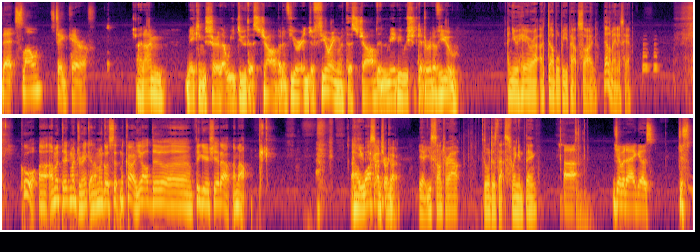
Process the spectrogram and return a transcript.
that Slone is taken care of." And I'm making sure that we do this job. And if you're interfering with this job, then maybe we should get rid of you. and you hear a, a double beep outside. Delamain is here. Cool. Uh, I'm gonna take my drink and I'm gonna go sit in the car. Y'all do uh, figure your shit out. I'm out. I'll you walk out saunter the car. Yeah, you saunter out. Door does that swinging thing. Uh, Jebediah goes, just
